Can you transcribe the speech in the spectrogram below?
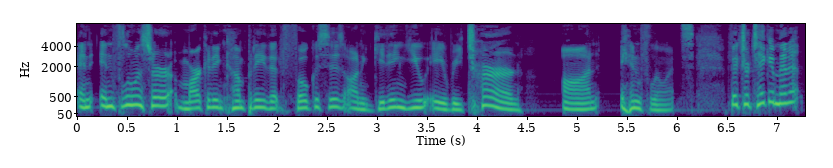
an influencer marketing company that focuses on getting you a return on influence. Victor, take a minute,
